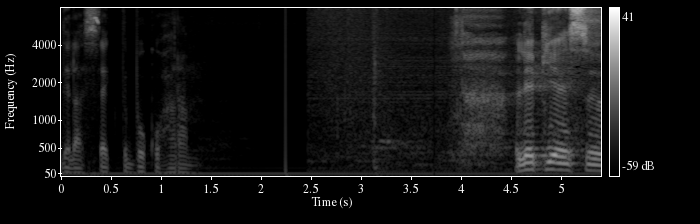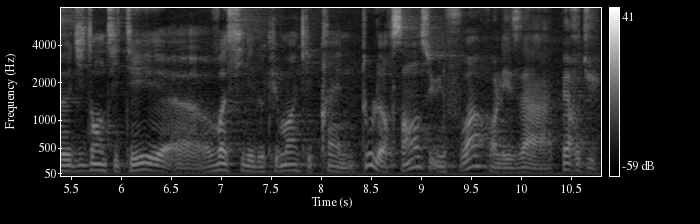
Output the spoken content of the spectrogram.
de la secte Boko Haram. Les pièces d'identité, euh, voici les documents qui prennent tout leur sens une fois qu'on les a perdus.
